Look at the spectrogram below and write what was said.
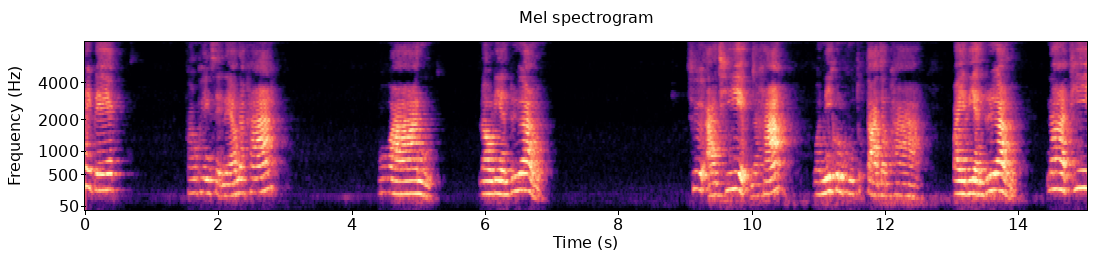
เด็กๆ ฟังเพลงเสร็จแล้วนะคะ เมื่อวาน เราเรียนเรื่อง ชื่ออาชีพนะคะ วันนี้คุณครูทุกตาจะพา ไปเรียนเรื่องหน้าที่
